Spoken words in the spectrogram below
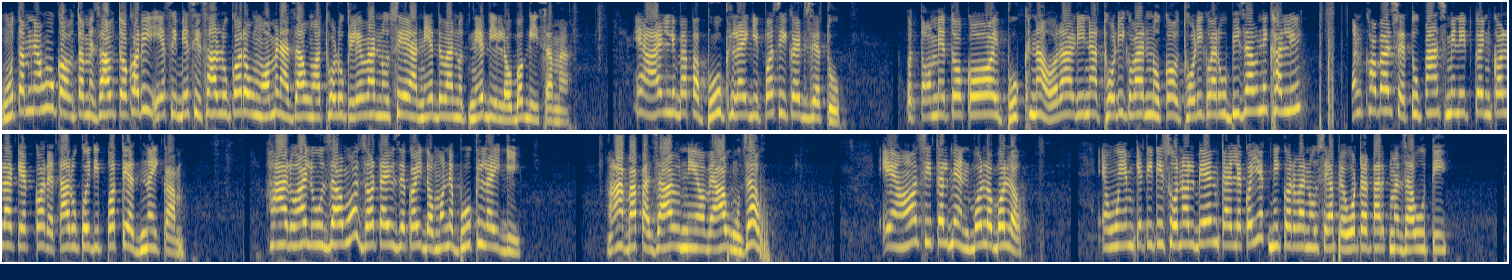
હું તમને શું કહું, તમે જાવ તો ખરી, એસી બેસી ચાલુ કરો, હું હમણાં જાઉં, આ થોડુંક લેવાનું છે, આ નેદવાનું જ નેદી લઉં બગીચામાં. એ બાપા ભૂખ લાગી પછી કરજે તું. પણ તમે તો કોઈ ભૂખના હરાડીના થોડીક વારનું કહું, થોડીક વાર ઊભી જાવ ને ખાલી. મને ખબર છે, તું પાંચ મિનિટ કઈ કલાક એક કરે, તારું કોઈ પતે જ નહીં કામ. હારું, હાલ હું જટાઈ જે કહી દો મને ભૂખ લાગી. હા, બાપા, જાવની હવે આવું, જાવ. એ, હા, શીતલબેન, બોલો બોલો. એ, હું એમ કેતી હતી, સોનલબેન, કાલે કઈ એક નીકળવાનું છે આપણે વોટર પાર્કમાં જાવું તી?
